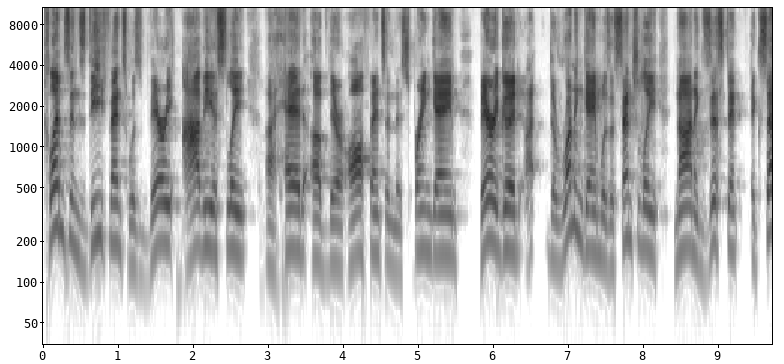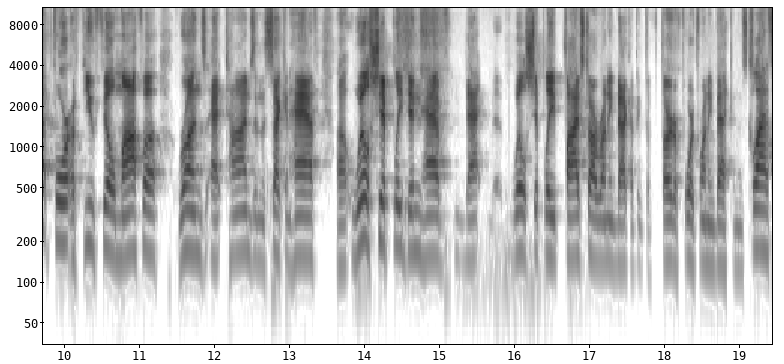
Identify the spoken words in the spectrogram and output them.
Clemson's defense was very obviously ahead of their offense in the spring game. Very good. The running game was essentially non existent, except for a few Phil Mafah runs at times in the second half. Uh, Will Shipley didn't have that. Will Shipley, five star running back, I think the third or fourth running back in his class,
